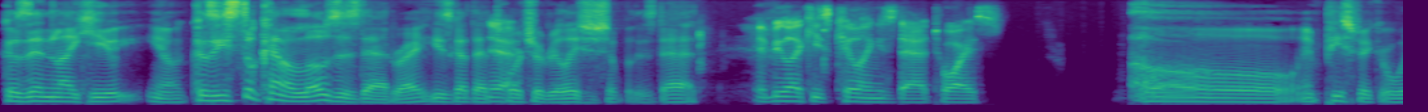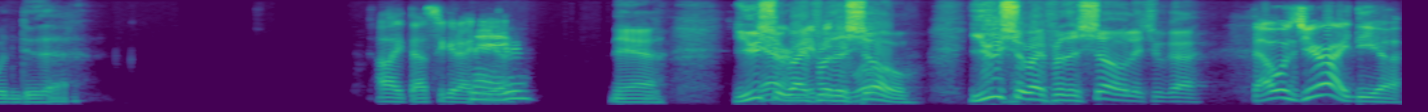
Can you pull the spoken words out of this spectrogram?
because then like he you know because he still kind of loves his dad right he's got that Yeah. tortured relationship with his dad It'd be like he's killing his dad twice. Oh and peacemaker wouldn't do that I like that's a good idea. Maybe. yeah you Yeah, should write for the he will. show you should write for the show lechuga That was your idea.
